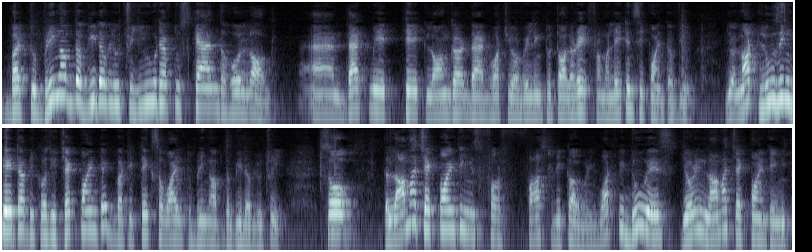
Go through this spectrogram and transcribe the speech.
But to bring up the BW tree, you would have to scan the whole log, and that may take longer than what you are willing to tolerate from a latency point of view. You are not losing data because you checkpointed, but it takes a while to bring up the BW tree. So the llama checkpointing is for fast recovery. What we do is during llama checkpointing,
